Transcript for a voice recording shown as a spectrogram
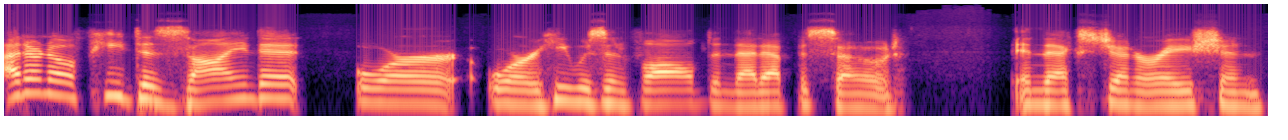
i don't know if he designed it or or he was involved in that episode in next generation.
